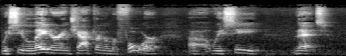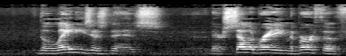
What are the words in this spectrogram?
We see later in chapter number four, uh, we see that the ladies, as, as they're celebrating the birth of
